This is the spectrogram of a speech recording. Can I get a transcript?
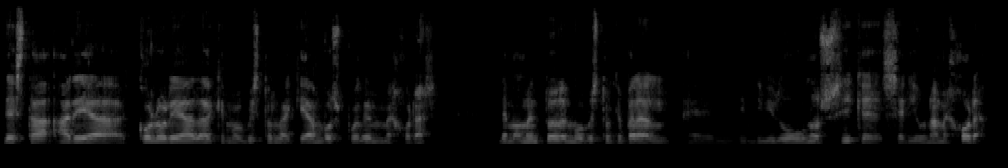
esta área coloreada que hemos visto en la que ambos pueden mejorar. De momento hemos visto que para el, el, individuo 1 sí que sería una mejora,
